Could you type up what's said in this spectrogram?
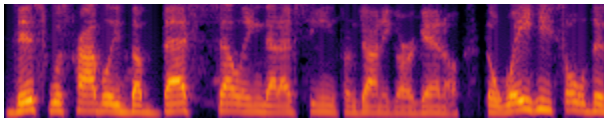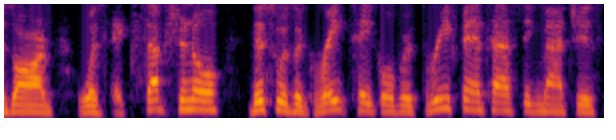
This was probably the best selling that I've seen from Johnny Gargano. The way he sold his arm was exceptional. This was a great takeover. Three fantastic matches.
